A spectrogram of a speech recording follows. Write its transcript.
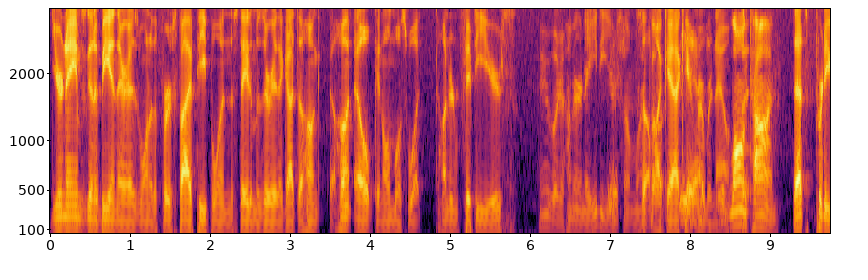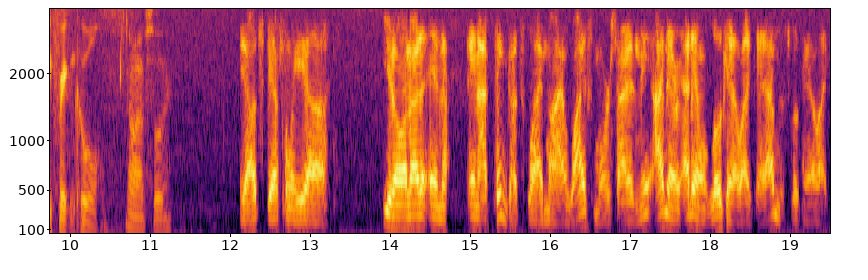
your name's going to be in there as one of the first five people in the state of Missouri that got to hunt, hunt elk in almost what 150 years, I think it was like 180 or something. Something thought. like that. I can't Yeah. remember now. A long time. That's pretty freaking cool. Oh, absolutely. Yeah, it's definitely. Uh, you know, and I and and I think that's why my wife's more excited than me. I never, I don't look at it like that. I'm just looking at it like,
